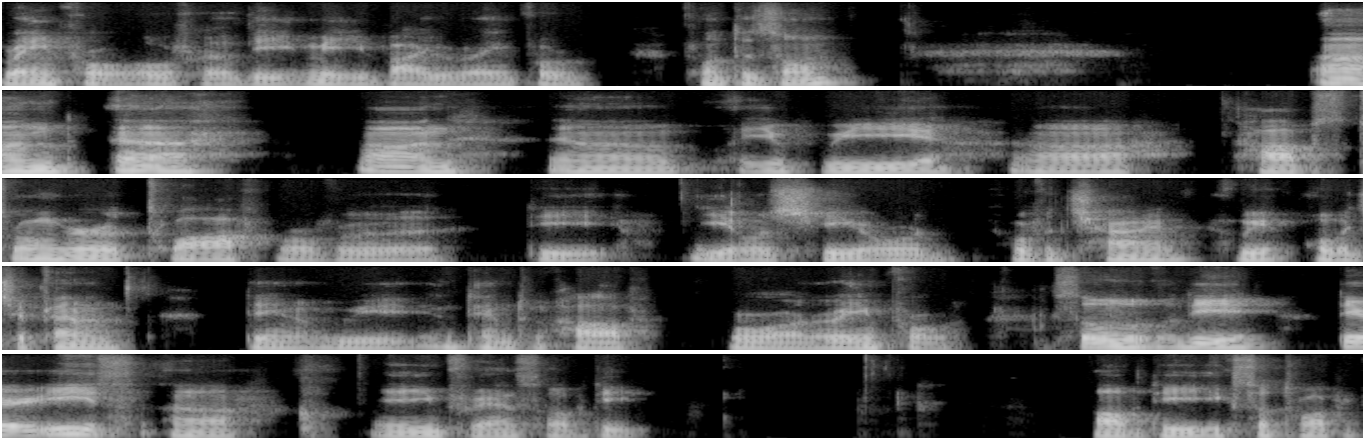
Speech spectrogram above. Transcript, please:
rainfall over the Meiyū-Baiu rainfall zone. And uh, and uh, if we have stronger trough over the EOC or over China, we over Japan, then we tend to have more rainfall. So the there is uh, influence of the of the extratropic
